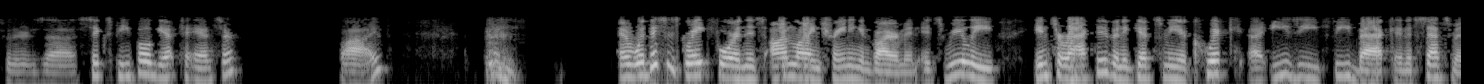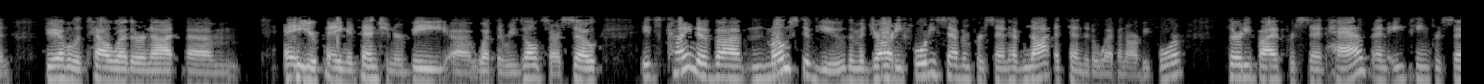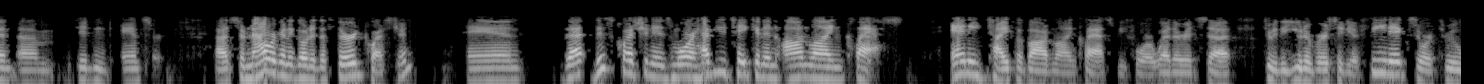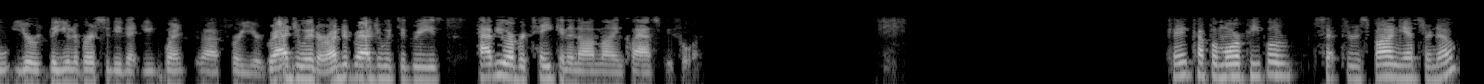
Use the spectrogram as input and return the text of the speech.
So there's uh, six people get to answer. Five. and what this is great for in this online training environment, it's really interactive and it gets me a quick, uh, easy feedback and assessment to be able to tell whether or not um, A, you're paying attention or B, uh, what the results are. So it's kind of, uh, most of you, the majority, 47% have not attended a webinar before, 35% have, and 18% um, didn't answer. Uh, so now we're going to go to the third question, and that this question is more, have you taken an online class, any type of online class before, whether it's uh, through the University of Phoenix or through your the university that you went uh, for your graduate or undergraduate degrees, have you ever taken an online class before? Okay, a couple more people set to respond, yes or no.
